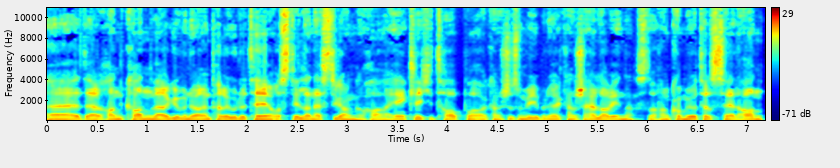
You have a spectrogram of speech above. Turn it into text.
Eh, der han kan være guvernør en periode til og stille neste gang og har egentlig ikke tapa kanskje så mye på det, kanskje heller vinne. Så han kommer jo til å se det an,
